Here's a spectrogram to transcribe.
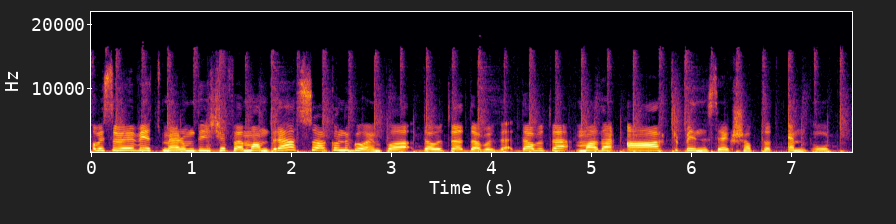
Og hvis du vil vite mer om de 25 andre, så kan du gå inn på www.modernart-shop.no.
